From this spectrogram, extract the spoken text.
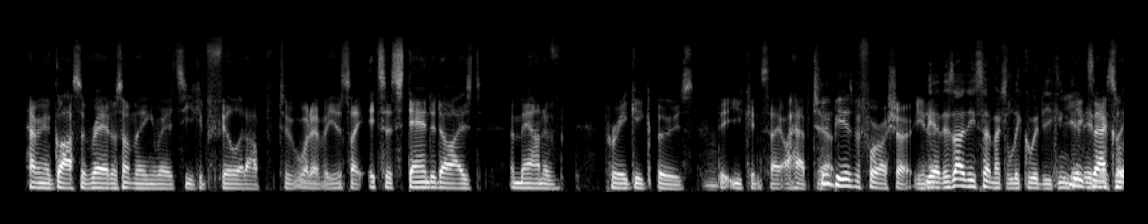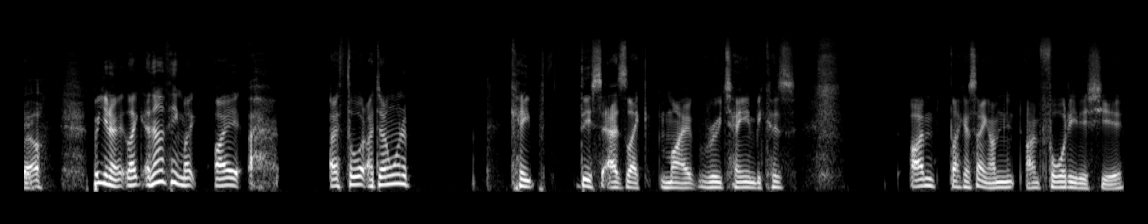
having a glass of red or something where it's you could fill it up to whatever. You say it's a standardized amount of pre-gig booze that you can say I have two Mm. Yeah. beers before I show. You know? Yeah, there's only so much liquid you can get exactly. in as well. But you know, like another thing, like I, I thought I don't want to keep this as like my routine because I'm like I was saying I'm I'm 40 this year.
